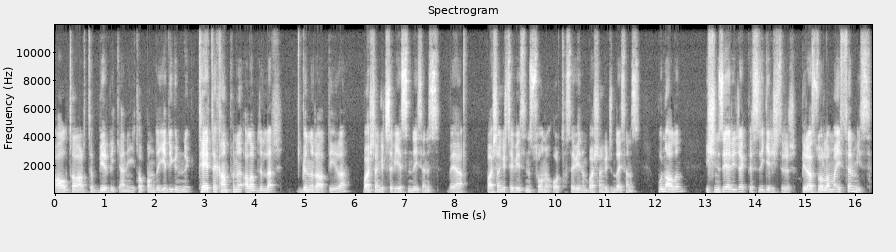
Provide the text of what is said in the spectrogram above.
6 artı 1'lik yani toplamda 7 günlük TET kampını alabilirler. Gönül rahatlığıyla başlangıç seviyesindeyseniz veya başlangıç seviyesinin sonu orta seviyenin başlangıcındaysanız bunu alın işinize yarayacaktır sizi geliştirir. Biraz zorlanma ister miyiz?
